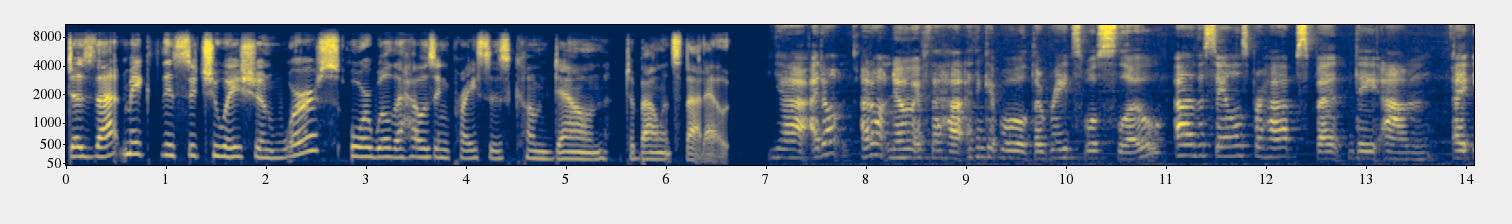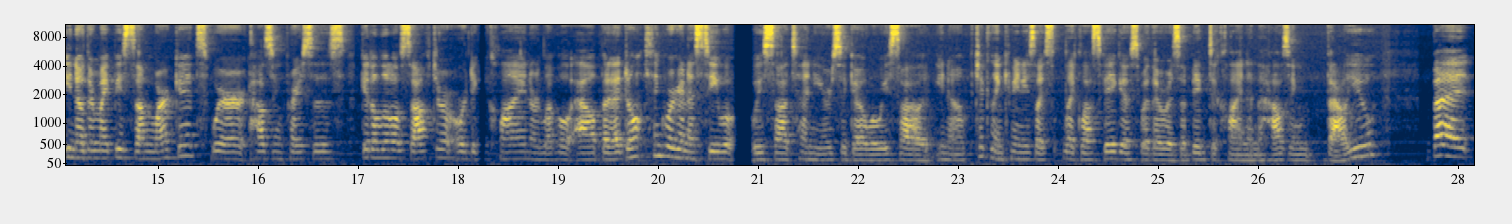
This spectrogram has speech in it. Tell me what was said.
Does that make this situation worse, or will the housing prices come down to balance that out? Yeah, I don't. I don't know if the. Ha- I think it will. The rates will slow uh, the sales, perhaps, but the. Um, I, you know, there might be some markets where housing prices get a little softer or decline or level out, but I don't think we're going to see what we saw ten years ago, where we saw, you know, particularly in communities like like Las Vegas, where there was a big decline in the housing value. But,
